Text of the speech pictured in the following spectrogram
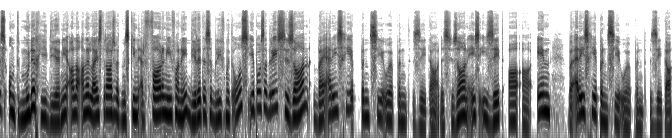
is ontmoedig hierdeur nie. Alle ander luisteraars wat miskien ervaring hiervan het, deel dit asseblief met ons. E-posadres susaan@rsg.co.za. Dis Susaan S U Z A A N by rsg.co.za.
